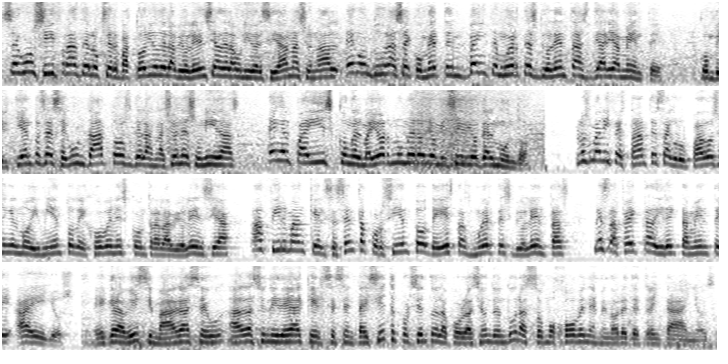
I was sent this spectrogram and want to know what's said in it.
Según cifras del Observatorio de la Violencia de la Universidad Nacional, en Honduras se cometen 20 muertes violentas diariamente, convirtiéndose, según datos de las Naciones Unidas, en el país con el mayor número de homicidios del mundo. Los manifestantes agrupados en el movimiento de jóvenes contra la violencia afirman que el 60% de estas muertes violentas les afecta directamente a ellos. Es gravísima, hágase, una idea que el 67% de la población de Honduras somos jóvenes menores de 30 años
